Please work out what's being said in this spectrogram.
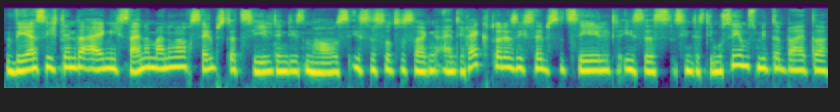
wer sich denn da eigentlich seiner Meinung nach selbst erzählt in diesem Haus. Ist es sozusagen ein Direktor, der sich selbst erzählt? Ist es, sind es die Museumsmitarbeiter?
